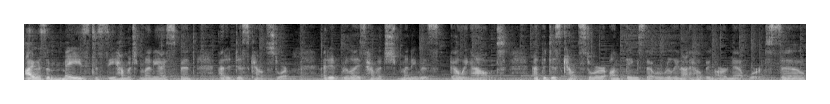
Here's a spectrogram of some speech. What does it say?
I was amazed to see how much money I spent at a discount store. I didn't realize how much money was going out at the discount store on things that were really not helping our net worth. So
